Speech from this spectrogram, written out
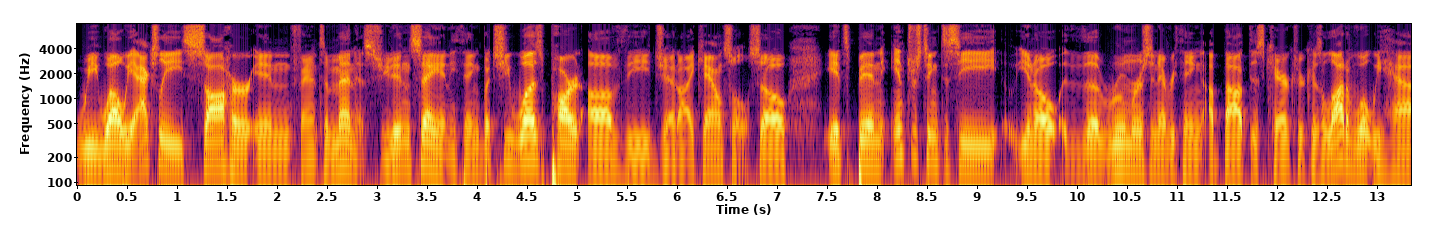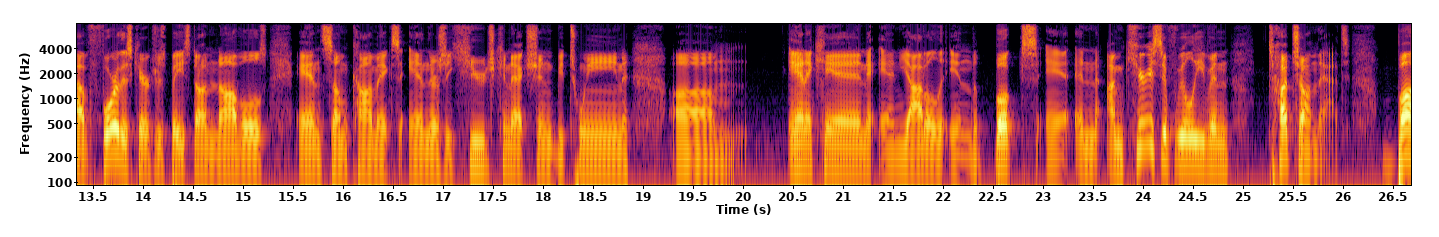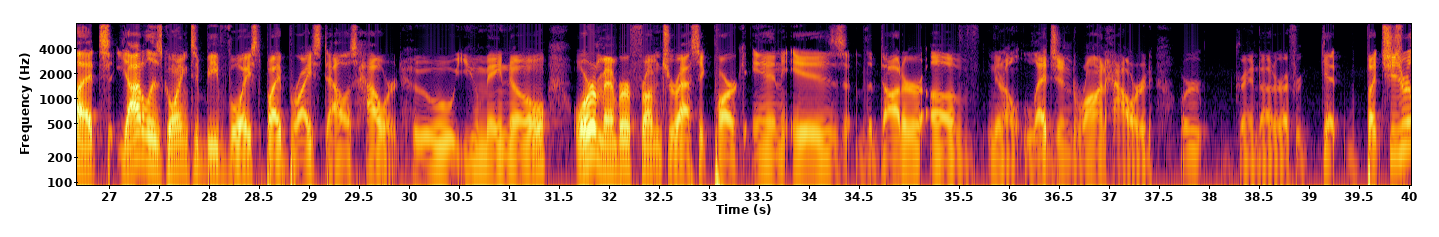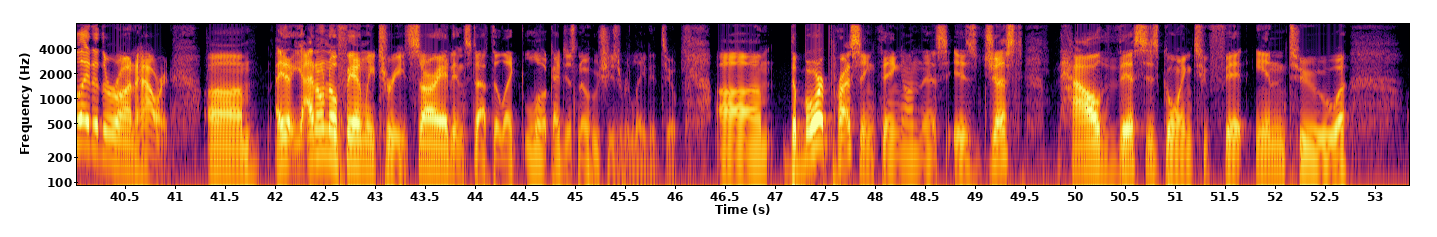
we well we actually saw her in Phantom Menace. She didn't say anything, but she was part of the Jedi Council. So it's been interesting to see, you know, the rumors and everything about this character because a lot of what we have for this character is based on novels and some comics, and there's a huge connection between um, Anakin and Yaddle in the books, and, and I'm curious if we'll even touch on that. But Yaddle is going to be voiced by Bryce Dallas Howard, who you may know or remember from Jurassic Park and is the daughter of, you know, legend Ron Howard or granddaughter. I forget, but she's related to Ron Howard. Um, I, I don't know family trees. Sorry, I didn't stop to like look. I just know who she's related to. Um, the more pressing thing on this is just how this is going to fit into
